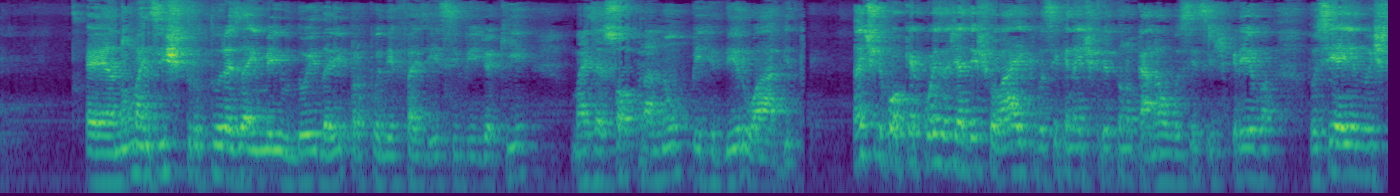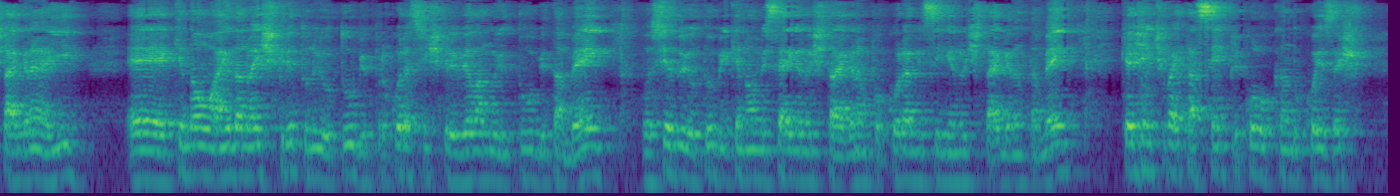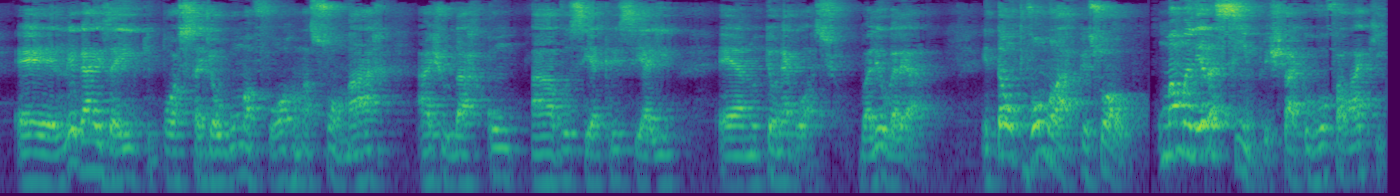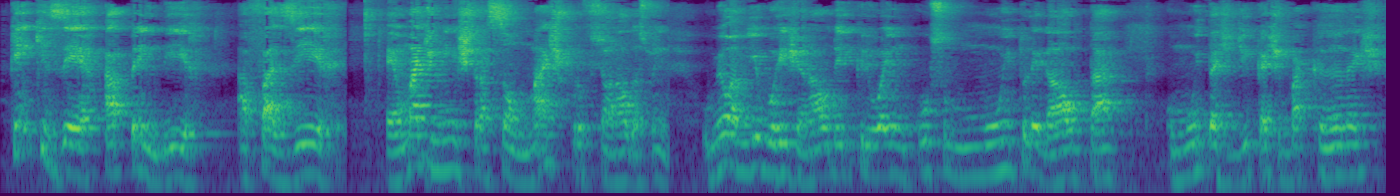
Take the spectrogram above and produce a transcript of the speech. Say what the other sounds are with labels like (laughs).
é, numas estruturas aí meio doidas aí para poder fazer esse vídeo aqui, mas é só para não perder o hábito. Antes de qualquer coisa, já deixa o like, você que não é inscrito no canal, você se inscreva, você aí no Instagram aí, é, que não, ainda não é inscrito no YouTube, procura se inscrever lá no YouTube também. Você do YouTube que não me segue no Instagram, procura me seguir no Instagram também, que a gente vai estar tá sempre colocando coisas é, legais aí que possa de alguma forma somar, ajudar com a você a crescer aí é, no teu negócio. Valeu, galera? Então, vamos lá, pessoal. Uma maneira simples, tá? Que eu vou falar aqui. Quem quiser aprender a fazer é, uma administração mais profissional da sua empresa. O meu amigo Reginaldo ele criou aí um curso muito legal, tá? Com muitas dicas bacanas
